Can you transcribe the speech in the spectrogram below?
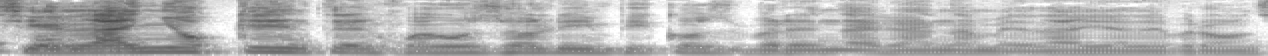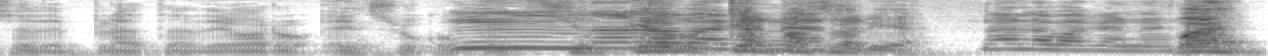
si el año que entra en Juegos Olímpicos Brenda gana medalla de bronce, de plata, de oro en su Mm, competición? No ¿Qué, lo va a qué ganar. pasaría? No lo va a ganar. Bueno,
